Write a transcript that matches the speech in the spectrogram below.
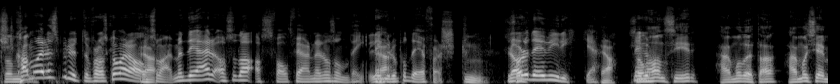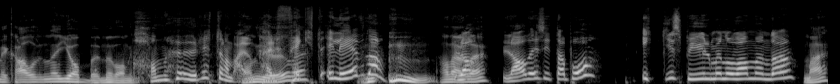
Sånn- Kan være spruteflaske, kan være alt som er. Men det er altså da asfaltfjerner og sånne ting. Legger du på det først. Mm. Lar du det virke. Som han sier, her må dette Her må kjemikaliene jobbe med vogn. Han hører etter, han er jo en perfekt elev, da. Han er jo det. la det sitte på. Ikke spyl med noe vann enda. Nei?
